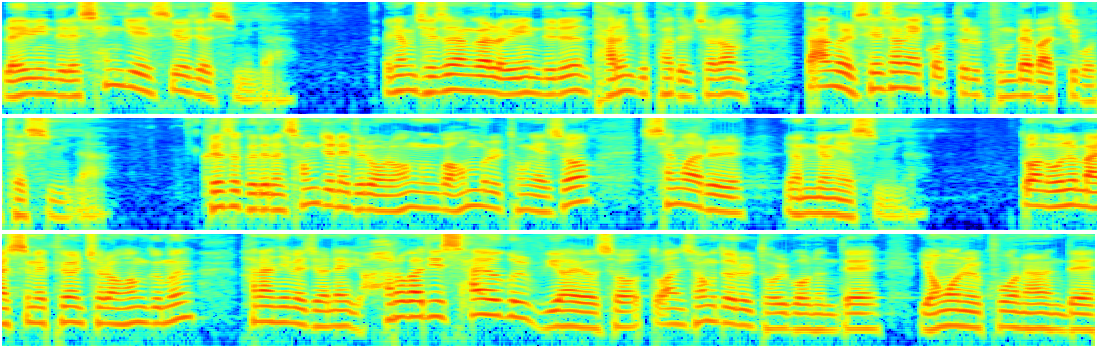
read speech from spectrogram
레위인들의 생계에 쓰여졌습니다. 왜냐하면 제사장과 레위인들은 다른 지파들처럼 땅을 세상의 것들을 분배받지 못했습니다. 그래서 그들은 성전에 들어오는 헌금과 헌물을 통해서 생활을 연명했습니다. 또한 오늘 말씀의 표현처럼 헌금은 하나님의 전에 여러 가지 사역을 위하여서 또한 성도를 돌보는데 영혼을 구원하는데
